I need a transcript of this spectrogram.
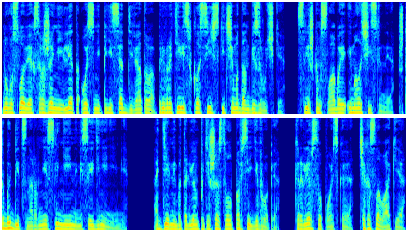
но в условиях сражений лета-осени 59-го превратились в классический чемодан без ручки, слишком слабые и малочисленные, чтобы биться наравне с линейными соединениями. Отдельный батальон путешествовал по всей Европе. Королевство Польское, Чехословакия,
